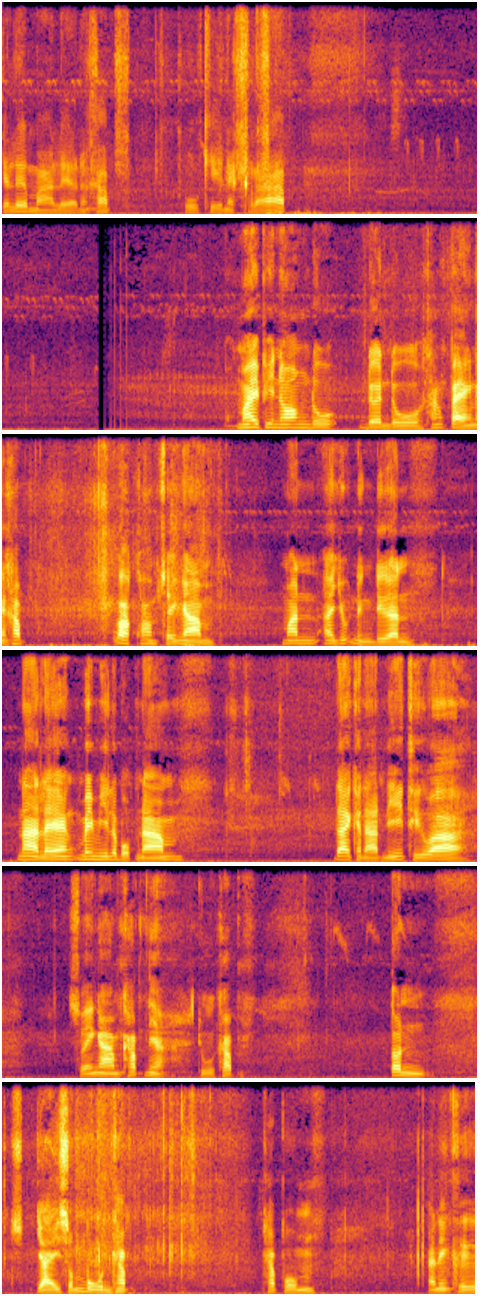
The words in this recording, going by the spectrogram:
จะเริ่มมาแล้วนะครับ โอเคนะครับ ไมาให้พี่น้องดูเดินดูทั้งแปลงนะครับ ว่าความสวยงามมันอายุหนึ่งเดือน หน้าแล้งไม่มีระบบน้ำได้ขนาดนี้ถือว่าสวยงามครับเนี่ย ดูครับ ต้นใหญ่สมบูรณ์ครับ ครับผม อันนี้คือ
